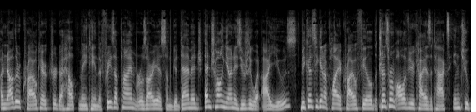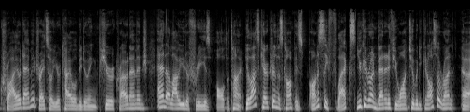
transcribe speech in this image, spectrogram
Another cryo character to help maintain the freeze up time, Rosaria is some good damage, and Chongyun is usually what I use because he can apply a cryo field, transform all of your Kaeya's attacks into cryo damage, right? So your Kaeya will be doing pure cryo damage and allow you to freeze all the time. Your last character in this comp is honestly Flex. You can run Bennett if you want to, but you can also run uh,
